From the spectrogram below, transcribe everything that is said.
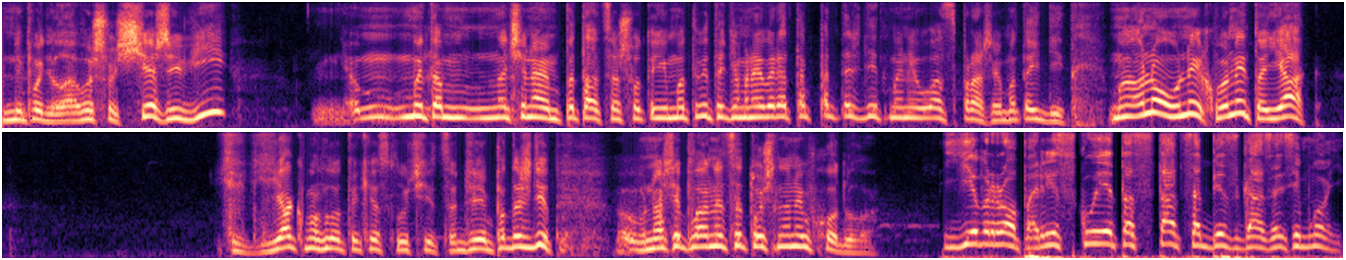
не поняла, а ви що, ще живі? Ми там починаємо питатися, що ти їм ответить, а мне говорят, так подождіть, мы не у вас спрашуємо, отойдіть. Ми, ну, у них, вони то як? Як могло таке случитися? Подождіть, в наші плани це точно не входило. Европа рискует остаться без газа зимой.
